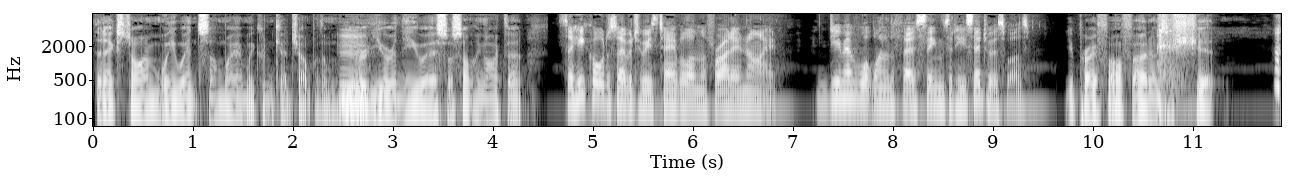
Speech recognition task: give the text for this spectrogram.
the next time we went somewhere and we couldn't catch up with them. You hmm. were you were in the US or something like that. So he called us over to his table on the Friday night. Do you remember what one of the first things that he said to us was? Your profile photos are shit. you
